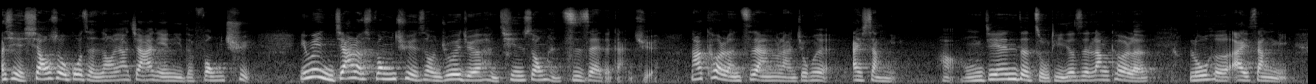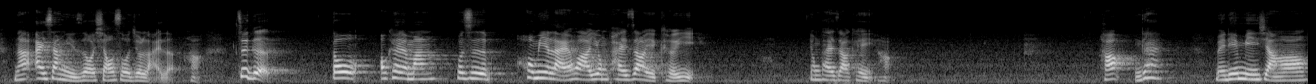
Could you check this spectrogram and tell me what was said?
而且销售过程中要加一点你的风趣，因为你加了风趣的时候，你就会觉得很轻松、很自在的感觉，那客人自然而然就会爱上你。好，我们今天的主题就是让客人如何爱上你，那爱上你之后，销售就来了。哈，这个都 OK 了吗？或是后面来的话用拍照也可以。用拍照可以哈，好，你看，每天冥想哦，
